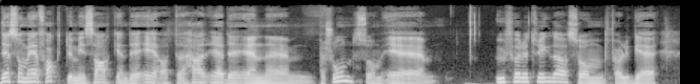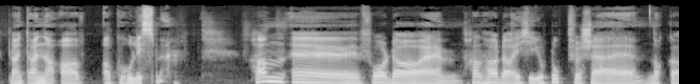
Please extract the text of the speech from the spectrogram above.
det som er faktum i saken, det er at her er det en person som er uføretrygda som følge bl.a. av alkoholisme. Han, eh, får da, eh, han har da ikke gjort opp for seg noe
